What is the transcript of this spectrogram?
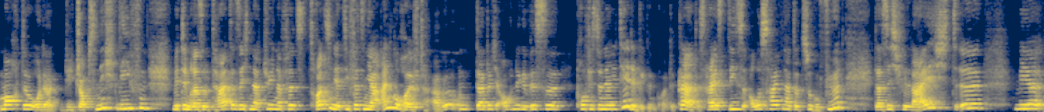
mochte oder die Jobs nicht liefen, mit dem Resultat, dass ich natürlich nach 14, trotzdem jetzt die 14 Jahre angehäuft habe und dadurch auch eine gewisse Professionalität entwickeln konnte. Klar, das heißt, dieses Aushalten hat dazu geführt, dass ich vielleicht äh, mir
